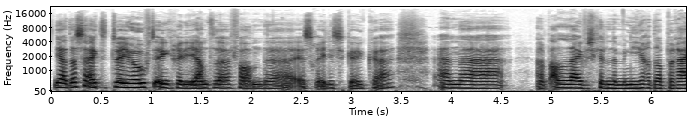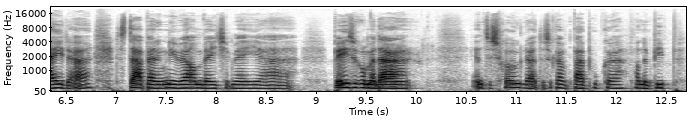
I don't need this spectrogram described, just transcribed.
ja, dat zijn eigenlijk de twee hoofdingrediënten van de Israëlische keuken. En, eh, en op allerlei verschillende manieren dat bereiden. Dus daar ben ik nu wel een beetje mee eh, bezig om me daarin te scholen. Dus ik heb een paar boeken van de Biep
